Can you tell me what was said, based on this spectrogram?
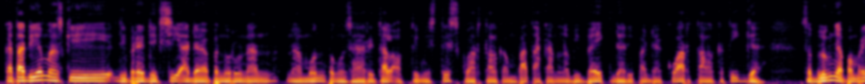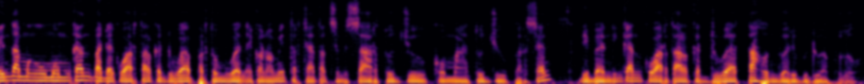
Kata dia meski diprediksi ada penurunan, namun pengusaha retail optimistis kuartal keempat akan lebih baik daripada kuartal ketiga. Sebelumnya pemerintah mengumumkan pada kuartal kedua pertumbuhan ekonomi tercatat sebesar 7,7 persen dibandingkan kuartal kedua tahun 2020.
